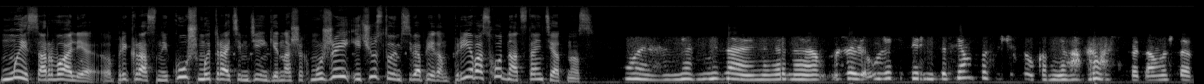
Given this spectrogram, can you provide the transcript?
мы сорвали э, прекрасный куш, мы тратим деньги наших мужей и чувствуем себя при этом превосходно, отстаньте от нас. Ой, я не знаю, наверное, уже, уже теперь не совсем по существу ко мне вопрос, потому что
